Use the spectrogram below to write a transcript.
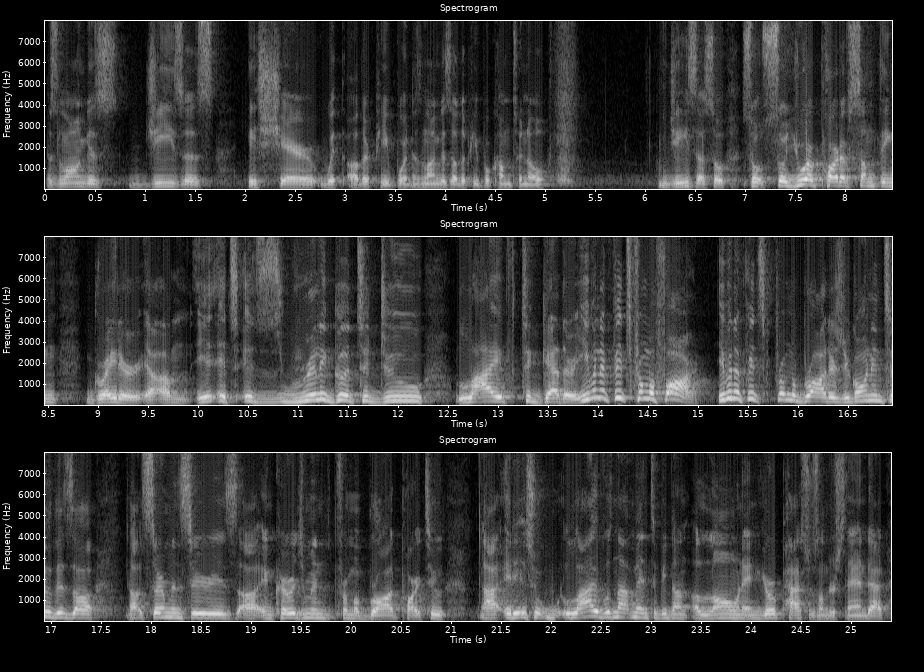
as long as Jesus is shared with other people and as long as other people come to know Jesus. So, so, so you are part of something greater. Um, it, it's, it's really good to do life together, even if it's from afar, even if it's from abroad. As you're going into this uh, uh, sermon series, uh, encouragement from abroad, part two. Uh, it is live was not meant to be done alone, and your pastors understand that.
